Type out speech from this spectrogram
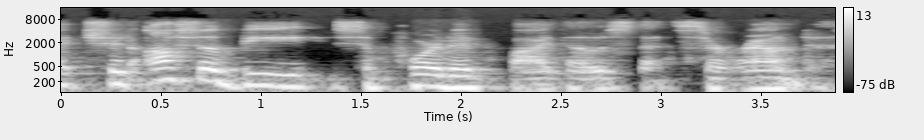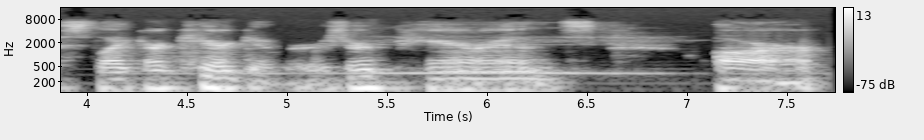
it should also be supported by those that surround us, like our caregivers, our parents, our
